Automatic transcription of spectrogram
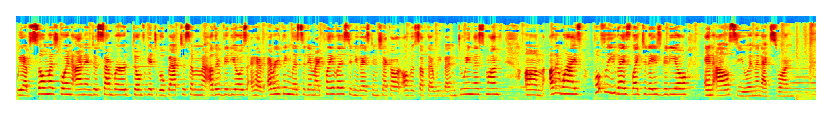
We have so much going on in December. Don't forget to go back to some of my other videos. I have everything listed in my playlist and you guys can check out all the stuff that we've been doing this month. Um, otherwise, hopefully you guys liked today's video and I'll see you in the next one.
